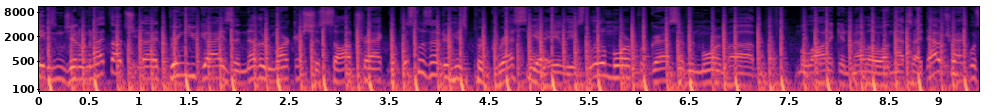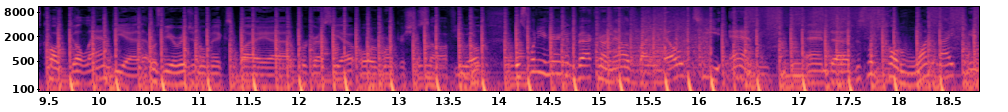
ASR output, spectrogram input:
Gentlemen, I thought I'd bring you guys another Marcus Schössow track, but this was under his Progressia alias, a little more progressive and more uh, melodic and mellow on that side. That track was called Galandia. That was the original mix by uh, Progressia, or Marcus Schössow, if you will. This one you're hearing in the background now is by LTN, and uh, this one's called One Night in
